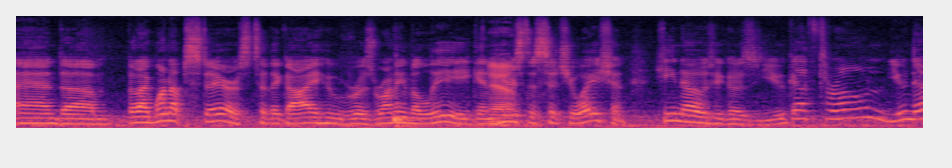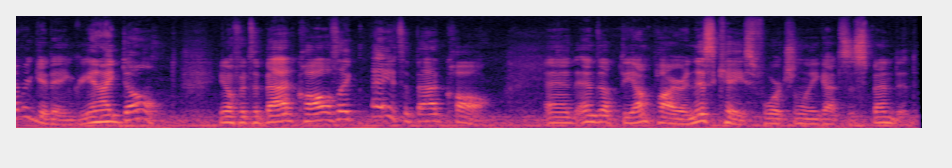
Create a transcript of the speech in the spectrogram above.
and um, but I went upstairs to the guy who was running the league, and Yeah. here's the situation. He knows. He goes, "You got thrown. You never get angry," and I don't. You know, if it's a bad call, it's like, "Hey, it's a bad call," and end up the umpire in this case, fortunately, got suspended.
